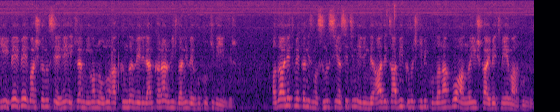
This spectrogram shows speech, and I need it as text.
İBB Başkanı SN Ekrem İmamoğlu hakkında verilen karar vicdani ve hukuki değildir. Adalet mekanizmasını siyasetin elinde adeta bir kılıç gibi kullanan bu anlayış kaybetmeye mahkumdur.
